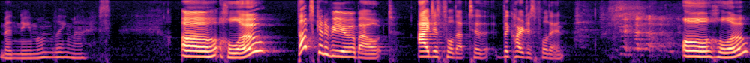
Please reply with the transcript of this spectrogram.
Many mumbling mice. Uh, hello. That's gonna be about I just pulled up to the, the car. Just pulled in. Oh, hello.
